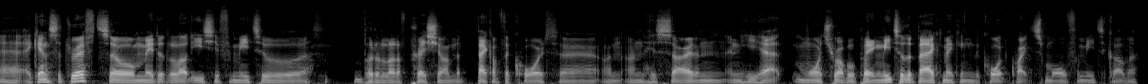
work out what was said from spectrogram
uh, against the drift, so made it a lot easier for me to put a lot of pressure on the back of the court uh, on on his side, and, and he had more trouble playing me to the back, making the court quite small for me to cover.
